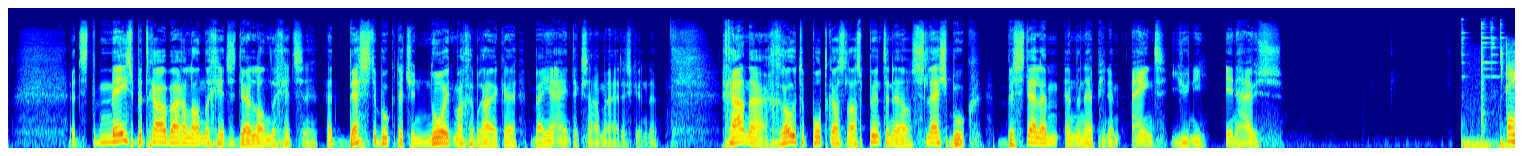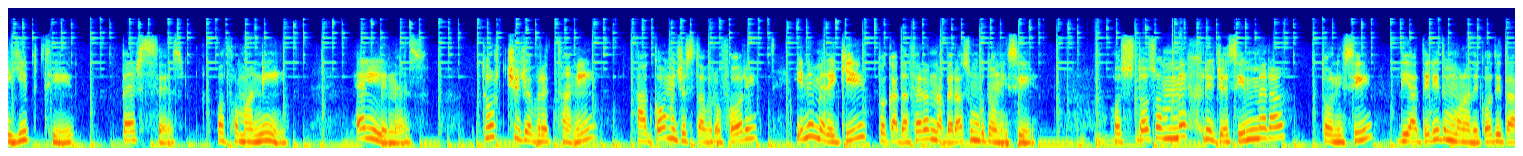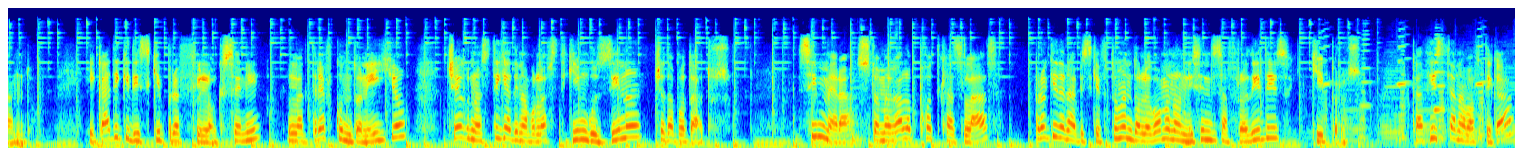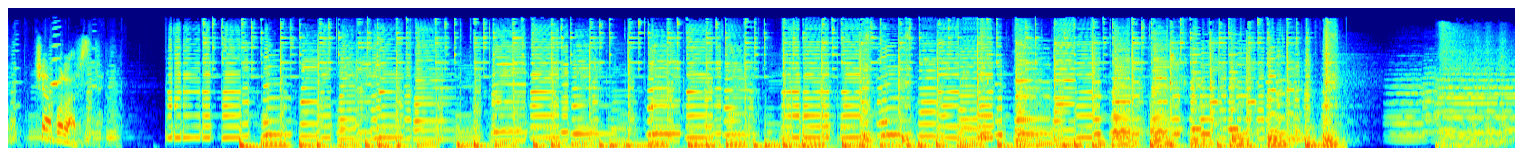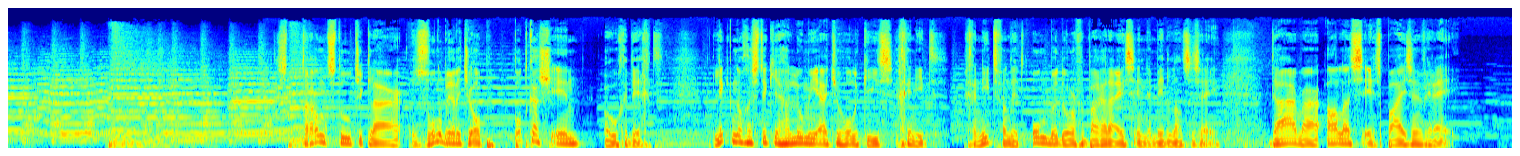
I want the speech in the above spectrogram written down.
Het is de meest betrouwbare landengids der landengidsen. Het beste boek dat je nooit mag gebruiken bij je eindexamen aardrijkskunde. Ga naar grotepodcastlas.nl slash boek, bestel hem en dan heb je hem eind juni in huis. Αιγύπτιοι, Πέρσες, Οθωμανοί, Έλληνες, Τούρκοι και Βρετανοί, ακόμη και Σταυροφόροι, είναι μερικοί που καταφέραν να περάσουν από το νησί. Ωστόσο, μέχρι και σήμερα, το νησί διατηρεί τη μοναδικότητά του. Οι κάτοικοι της Κύπρου φιλόξενοι λατρεύουν τον ήλιο και γνωστοί για την απολαυστική κουζίνα και τα ποτά τους. Σήμερα, στο μεγάλο podcast Last, πρόκειται να επισκεφτούμε το λεγόμενο νησί της Αφροδίτης, Κύπρος. Καθίστε αναπαυτικά και απολαύστε. Strandstoeltje klaar, zonnebrilletje op, podcastje in, ogen dicht. Lik nog een stukje halloumi uit je holle kies, geniet. Geniet van dit onbedorven paradijs in de Middellandse Zee. Daar waar alles is pais en vrij.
